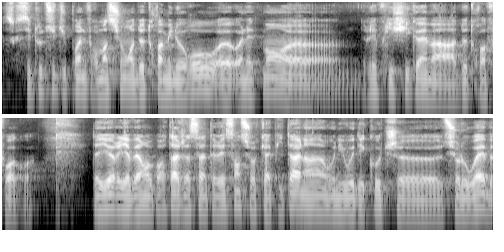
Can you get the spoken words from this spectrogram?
Parce que si tout de suite tu prends une formation à 2-3 000 euros, euh, honnêtement, euh, réfléchis quand même à 2-3 fois. quoi. D'ailleurs, il y avait un reportage assez intéressant sur Capital hein, au niveau des coachs sur le web.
